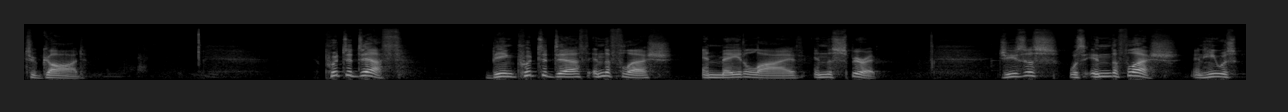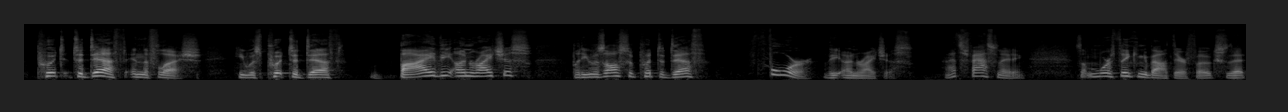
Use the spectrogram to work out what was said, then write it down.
to God. Put to death, being put to death in the flesh and made alive in the spirit. Jesus was in the flesh, and he was put to death in the flesh. He was put to death by the unrighteous, but he was also put to death for the unrighteous. That's fascinating. Something worth thinking about there, folks, that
